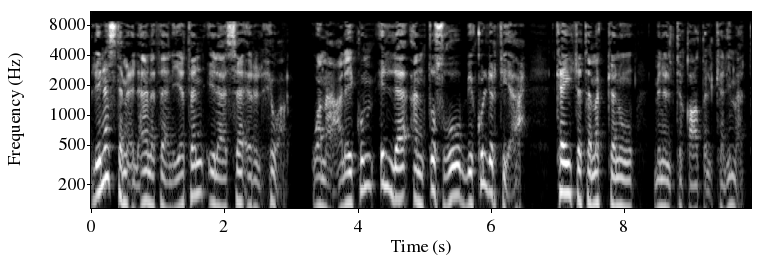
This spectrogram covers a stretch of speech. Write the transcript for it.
لنستمع الآن ثانية إلى سائر الحوار. وما عليكم إلا أن تصغوا بكل ارتياح كي تتمكنوا من التقاط الكلمات.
